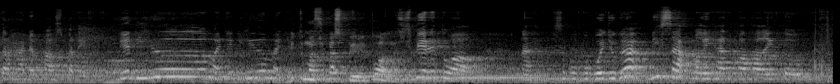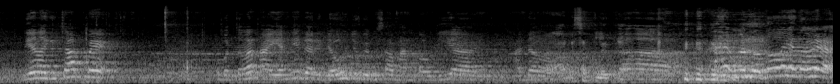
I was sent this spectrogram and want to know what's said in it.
terhadap hal seperti itu dia diem aja diem aja itu masuknya spiritual nggak sih? spiritual nah sepupu gue juga bisa melihat hal-hal itu dia lagi capek kebetulan ayahnya dari jauh juga bisa mantau dia gitu. ada lah Ada satelit ya. Heeh. eh bukan ya tapi ya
